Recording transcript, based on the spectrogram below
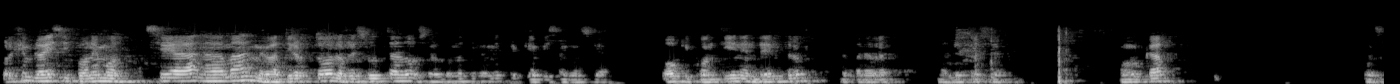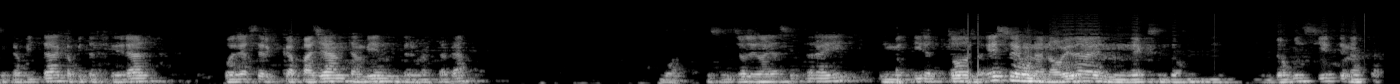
Por ejemplo, ahí si ponemos CA nada más, me va a tirar todos los resultados automáticamente que empiezan con CA. O que contienen dentro la palabra, la letra C. Pongo CAP, puede capital, capital federal, podría ser Capayán también, pero no está acá. Bueno, yo le doy a aceptar ahí y me tira todo. Eso es una novedad en Excel 2000 en 2007 no está.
